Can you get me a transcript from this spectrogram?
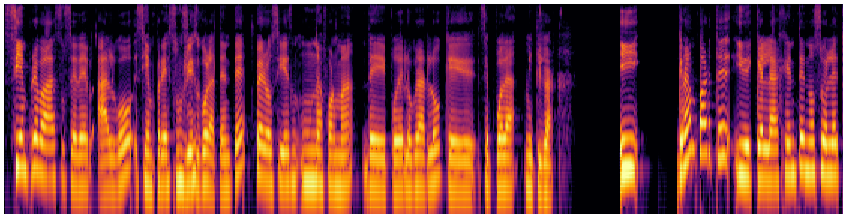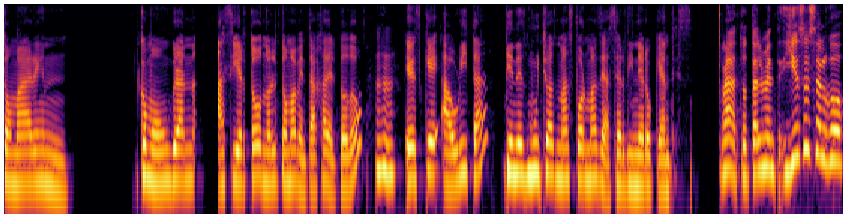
Siempre va a suceder algo, siempre es un riesgo latente, pero sí es una forma de poder lograrlo que se pueda mitigar. Y gran parte y de que la gente no suele tomar en como un gran acierto, no le toma ventaja del todo, es que ahorita tienes muchas más formas de hacer dinero que antes. Ah, totalmente. Y eso es algo,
